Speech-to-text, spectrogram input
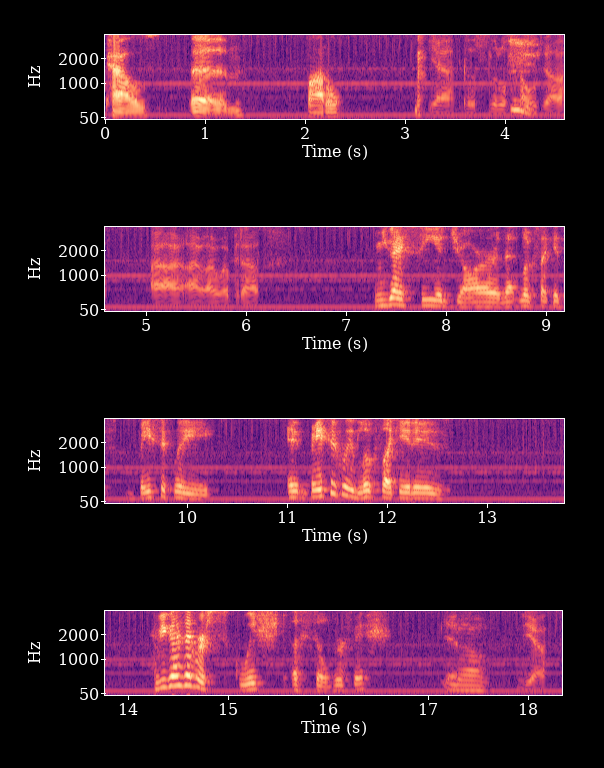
Pal's um, bottle. Yeah, this little soul jar. I, I, I whip it out. And you guys see a jar that looks like it's basically. It basically looks like it is. Have you guys ever squished a silverfish? Yes. No. Yes.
